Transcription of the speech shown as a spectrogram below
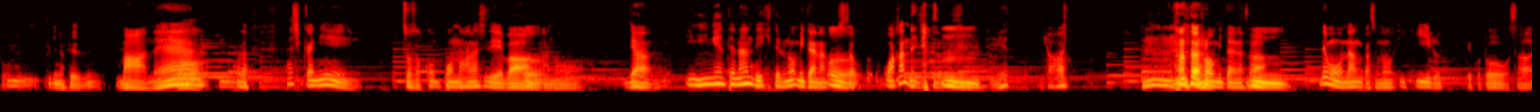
そう。うん。次のフェーズに。まあね、うん。ただ確かにそうそう根本の話で言えば、うん。あのじゃあ人間ってなんで生きてるの？みたいなことさ、わかんないじゃん、うん。え？いやうんなんだろうみたいなさ、うん。でもなんかその生きるってことをさ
